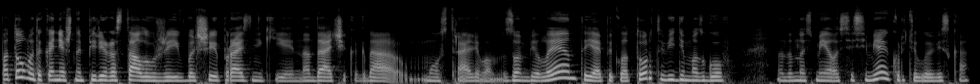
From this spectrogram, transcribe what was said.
Потом это, конечно, перерастало уже и в большие праздники на даче, когда мы устраивали вам зомби-ленд, и я пекла торт в виде мозгов. Надо мной смеялась вся семья и крутила виска.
